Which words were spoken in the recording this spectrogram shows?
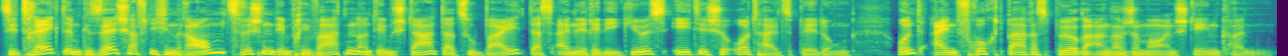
Sie trägt im gesellschaftlichen Raum zwischen dem Privaten und dem Staat dazu bei, dass eine religiös-ethische Urteilsbildung und ein fruchtbares Bürgerengagement entstehen können.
